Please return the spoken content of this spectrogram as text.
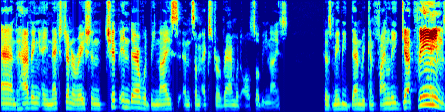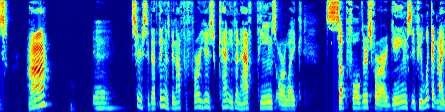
and having a next generation chip in there would be nice and some extra ram would also be nice because maybe then we can finally get themes, huh? Yeah. Seriously, that thing has been out for four years. You can't even have themes or like subfolders for our games. If you look at my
